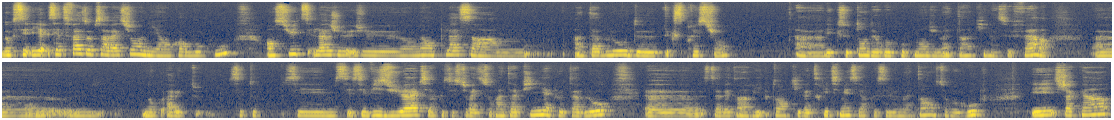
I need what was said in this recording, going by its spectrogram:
Donc c'est, y a- cette phase d'observation, on y a encore beaucoup. Ensuite, là, je, je- on met en place un, un tableau de, d'expression euh, avec ce temps de regroupement du matin qui va se faire. Euh, donc avec cette, ces, ces- ces visuels, c'est-à-dire que c'est sur, être sur un tapis avec le tableau. Euh, ça va être un temps qui va être rythmé, c'est-à-dire que c'est le matin, on se regroupe. Et chacun,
